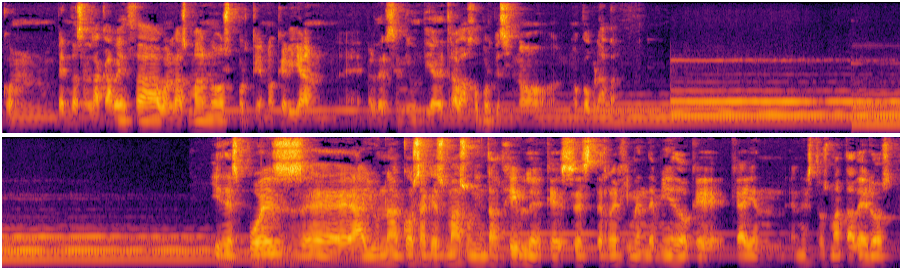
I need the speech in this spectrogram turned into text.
con vendas en la cabeza o en las manos porque no querían perderse ni un día de trabajo porque si no, no cobraban. Y después eh, hay una cosa que es más un intangible, que es este régimen de miedo que, que hay en, en, estos mataderos,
